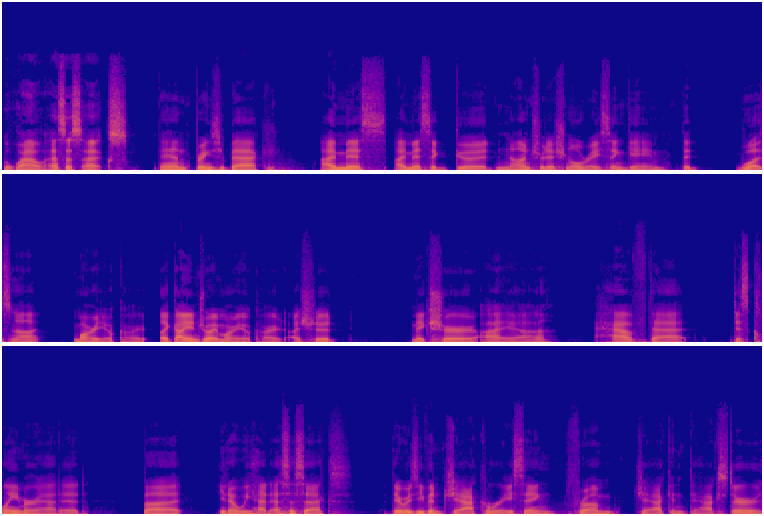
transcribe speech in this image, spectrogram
But wow, SSX. man brings you back. I miss i miss a good non-traditional racing game that was not mario kart. Like i enjoy mario kart. I should make sure i uh, have that disclaimer added. But you know we had ssx there was even jak racing from jak and daxter.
